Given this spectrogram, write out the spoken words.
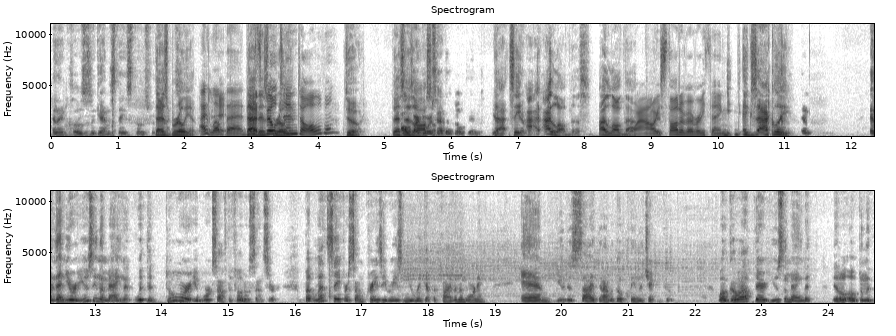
and then closes again and stays closed for That is brilliant, I love that. That That's built brilliant. into all of them. dude. This All is of our doors awesome. have that built in. Yep, That see, yep. I, I love this. I love that. Wow, he's thought of everything. Y- Exactly. and then you're using the magnet. With the door it works off the photo sensor but let's say for some crazy reason you wake up at five in the morning and you decide that i'm going to go clean the chicken coop. Well go out there use the magnet. It'll open the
